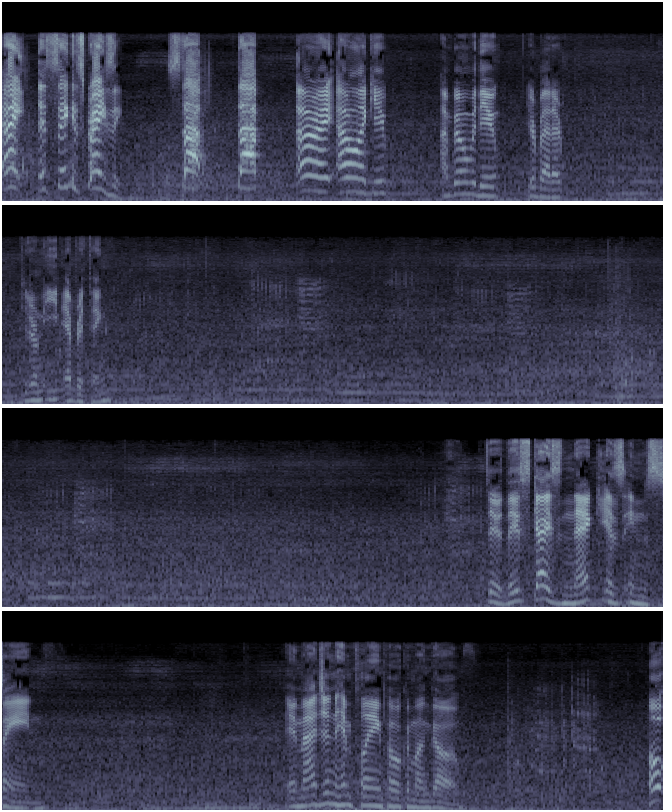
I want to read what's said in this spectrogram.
Hey, this thing is crazy. Stop, stop. All right, I don't like you. I'm going with you. You're better. If you don't eat everything. Dude, this guy's neck is insane. Imagine him playing Pokemon Go. Oh,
